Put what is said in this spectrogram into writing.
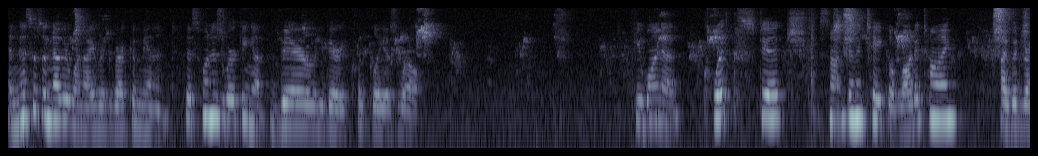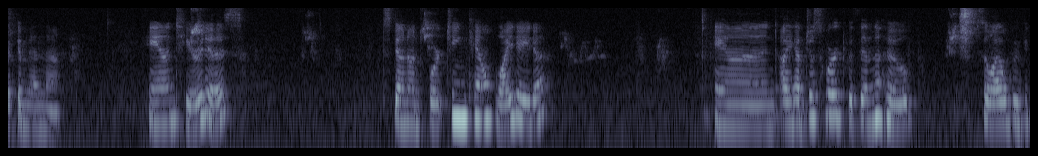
And this is another one I would recommend. This one is working up very, very quickly as well. If you want to quick stitch. It's not going to take a lot of time. I would recommend that. And here it is. It's done on 14 count white Aida. And I have just worked within the hoop. So I will be,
